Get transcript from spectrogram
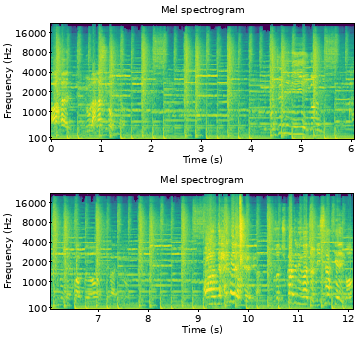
아 이걸 안할 수가 없네 아 근데 할 말이 없네요 제가. 우선 축하드리고요. 저 리스할게요 이거.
